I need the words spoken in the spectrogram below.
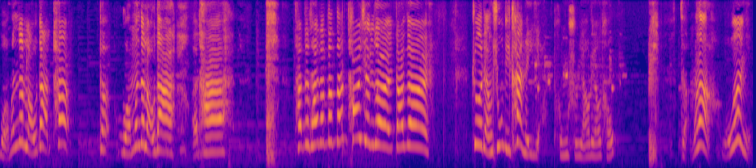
我们的老大他他我们的老大呃他 他的他他他他他现在他在。这两兄弟看了一眼，同时摇了摇头。怎么了？我问你们，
